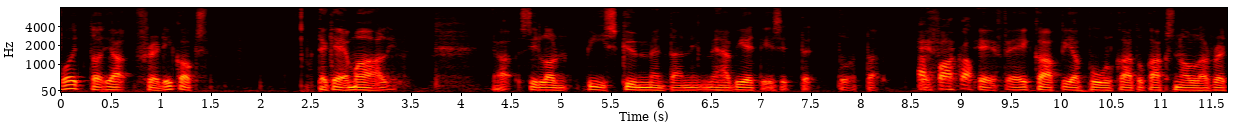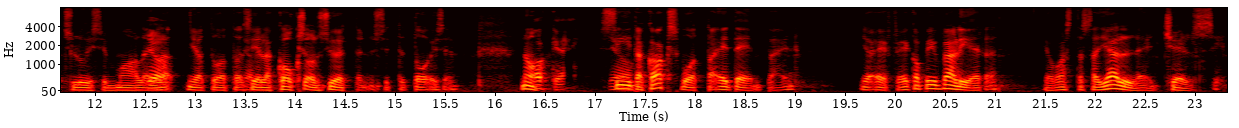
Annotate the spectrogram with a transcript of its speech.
voitto ja Freddy Cox tekee maalin. Ja silloin 50, niin mehän vietiin sitten tuota FA Cup. FA Cup ja Pool kaatu 2-0 Reg Lewisin maaleilla. Joo. Ja tuota, siellä Cox on syöttänyt sitten toisen. No, Okei, siitä kaksi vuotta eteenpäin ja FA Cupin välierät ja vastassa jälleen Chelsea.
